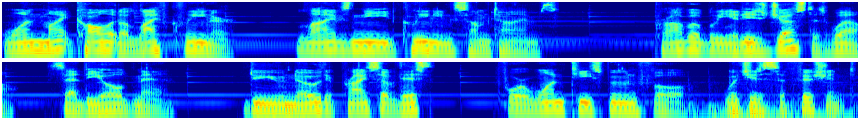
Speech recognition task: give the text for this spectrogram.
One might call it a life cleaner. Lives need cleaning sometimes. Probably it is just as well, said the old man. Do you know the price of this? For one teaspoonful, which is sufficient,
